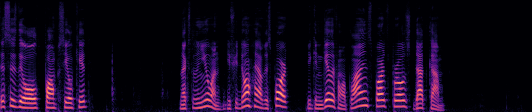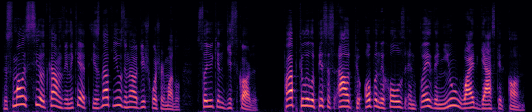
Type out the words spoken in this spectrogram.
This is the old pump seal kit next to the new one. If you don't have this part, you can get it from appliancepartspros.com. The smallest seal that comes in the kit is not used in our dishwasher model, so you can discard it. Pop two little pieces out to open the holes and place the new white gasket on.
